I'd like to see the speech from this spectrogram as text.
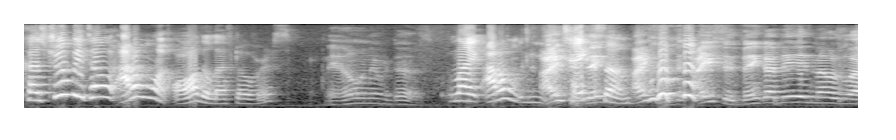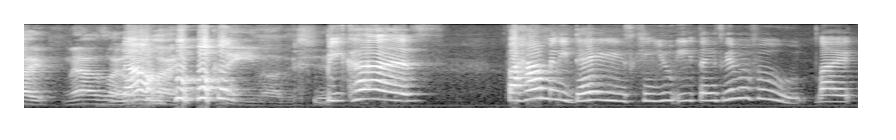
Cause truth be told, I don't want all the leftovers. yeah, no one ever does. Like I don't I used take to think, some. I used, to I used to think I did, and I was like, now I was like, No. I was like, I ain't all this shit. because for how many days can you eat Thanksgiving food? Like,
